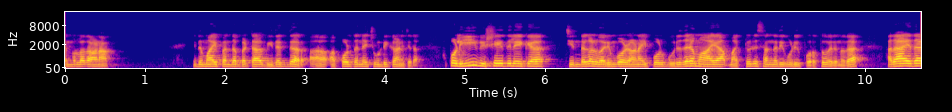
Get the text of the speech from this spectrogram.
എന്നുള്ളതാണ് ഇതുമായി ബന്ധപ്പെട്ട വിദഗ്ധർ അപ്പോൾ തന്നെ ചൂണ്ടിക്കാണിച്ചത്. അപ്പോൾ ഈ വിഷയത്തിലേക്ക് ചിന്തകൾ വരുമ്പോഴാണ് ഇപ്പോൾ ഗുരുതരമായ മറ്റൊരു സംഗതി കൂടി പുറത്തു വരുന്നത്. അതായത്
